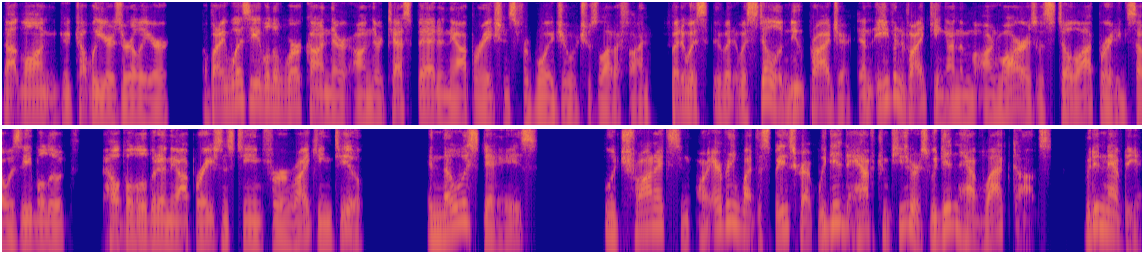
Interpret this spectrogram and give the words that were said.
not long, a couple years earlier. But I was able to work on their on their test bed and the operations for Voyager, which was a lot of fun. But it was but it was still a new project, and even Viking on the on Mars was still operating. So I was able to help a little bit in the operations team for Viking too. In those days, electronics and everything about the spacecraft, we didn't have computers, we didn't have laptops, we didn't have the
